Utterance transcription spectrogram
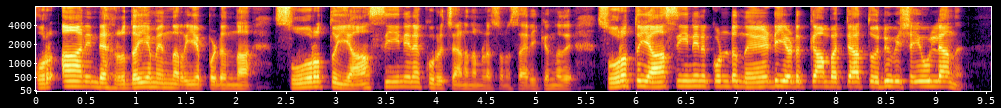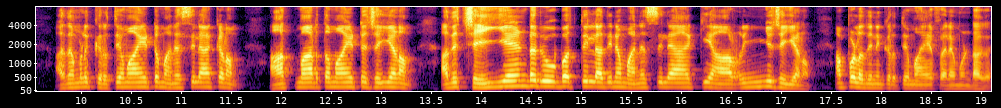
ഖുർആാനിന്റെ ഹൃദയം എന്നറിയപ്പെടുന്ന സൂറത്തു യാസീനിനെ കുറിച്ചാണ് നമ്മൾ സംസാരിക്കുന്നത്. സൂറത്തു യാസീനിനെ കൊണ്ട് നേടിയെടുക്കാൻ പറ്റാത്ത ഒരു വിഷയവുമില്ലാന്ന്. അത് നമ്മൾ കൃത്യമായിട്ട് മനസ്സിലാക്കണം. ആത്മാർത്ഥമായിട്ട് ചെയ്യണം. അത് ചെയ്യേണ്ട രൂപത്തിൽ അതിനെ മനസ്സിലാക്കി അറിഞ്ഞു ചെയ്യണം. അപ്പോൾ അതിന് കൃത്യമായ ഫലമുണ്ടാകുക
